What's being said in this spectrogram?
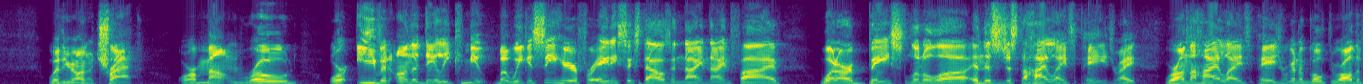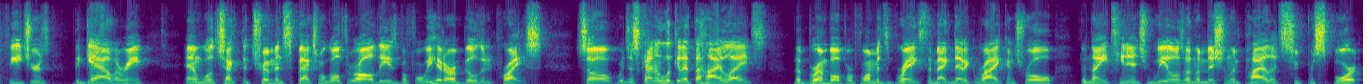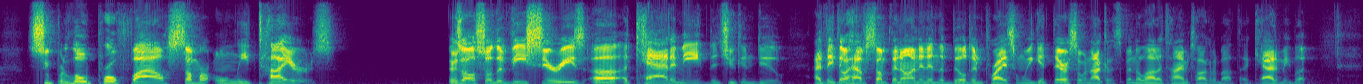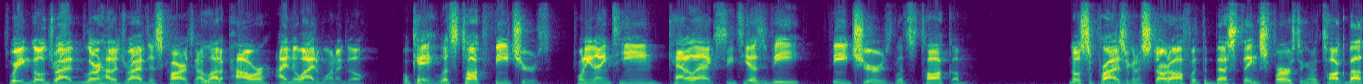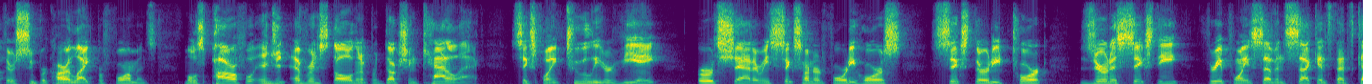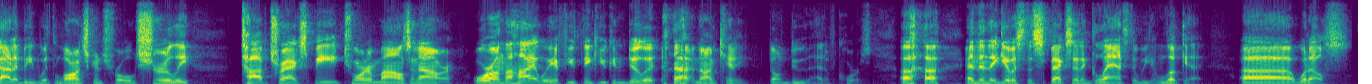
whether you're on a track or a mountain road or even on the daily commute. But we can see here for 86,995 what our base little uh, and this is just the highlights page, right? We're on the highlights page. We're going to go through all the features, the gallery, and we'll check the trim and specs. We'll go through all these before we hit our build and price. So we're just kind of looking at the highlights, the Brembo performance brakes, the magnetic ride control, the 19-inch wheels on the Michelin Pilot Super Sport, super low profile, summer only tires. There's also the V Series uh, Academy that you can do. I think they'll have something on it in the build and price when we get there, so we're not going to spend a lot of time talking about the Academy, but it's where you can go drive, learn how to drive this car. It's got a lot of power. I know I'd want to go. Okay, let's talk features. 2019 Cadillac CTS-V features. Let's talk them. No surprise, they're going to start off with the best things first. They're going to talk about their supercar-like performance. Most powerful engine ever installed in a production Cadillac. 6.2 liter V8 earth shattering 640 horse, 630 torque, 0 to 60, 3.7 seconds. That's got to be with launch control, surely. Top track speed, 200 miles an hour. Or on the highway if you think you can do it. no, I'm kidding. Don't do that, of course. Uh, and then they give us the specs at a glance that we can look at. Uh, what else?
